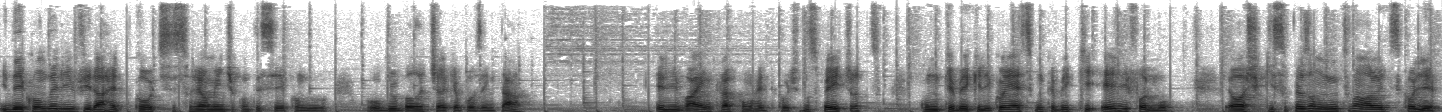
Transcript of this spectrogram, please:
E daí quando ele virar head coach, se isso realmente acontecer, quando o Bill Belichick aposentar, ele vai entrar como head coach dos Patriots, com um QB que ele conhece, com um QB que ele formou. Eu acho que isso pesou muito na hora de escolher,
